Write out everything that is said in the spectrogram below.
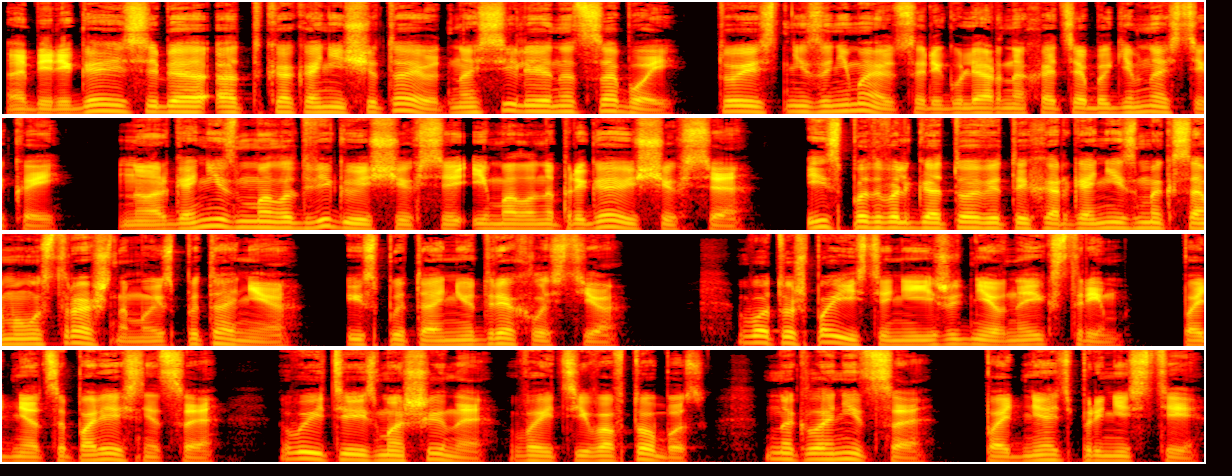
оберегая себя от, как они считают, насилия над собой, то есть не занимаются регулярно хотя бы гимнастикой, но организм малодвигающихся и малонапрягающихся исподволь готовит их организмы к самому страшному испытанию – испытанию дряхлостью. Вот уж поистине ежедневный экстрим – подняться по лестнице, выйти из машины, войти в автобус, наклониться, поднять, принести.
